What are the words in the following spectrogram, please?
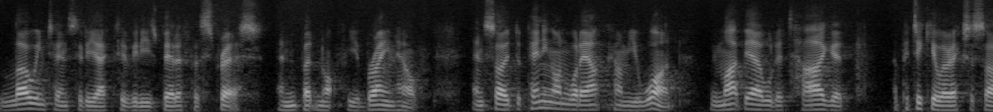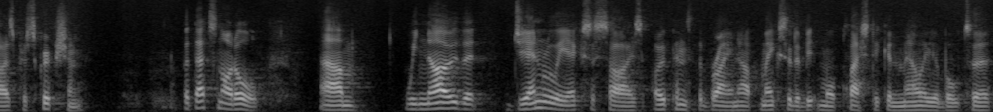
low intensity activity is better for stress, and, but not for your brain health. And so, depending on what outcome you want, we might be able to target a particular exercise prescription. But that's not all. Um, we know that generally exercise opens the brain up, makes it a bit more plastic and malleable to,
